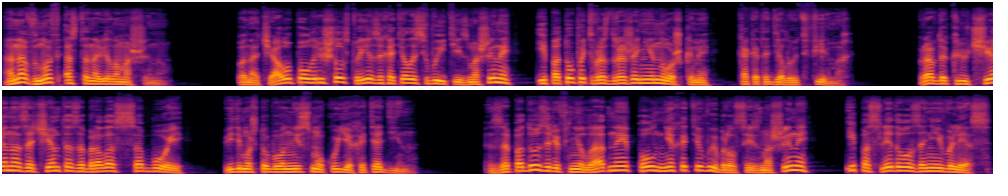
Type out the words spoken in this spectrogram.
она вновь остановила машину. Поначалу Пол решил, что ей захотелось выйти из машины и потопать в раздражении ножками, как это делают в фильмах. Правда, ключи она зачем-то забрала с собой, видимо, чтобы он не смог уехать один. Заподозрив неладное, Пол нехотя выбрался из машины и последовал за ней в лес.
